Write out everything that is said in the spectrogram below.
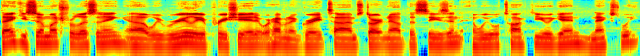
thank you so much for listening. Uh, we really appreciate it. We're having a great time starting out this season, and we will talk to you again next week.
